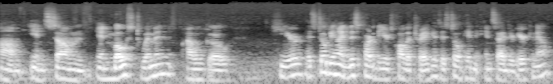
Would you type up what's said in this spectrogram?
Um, in some, in most women, I will go here. It's still behind this part of the ear. It's called a tragus. It's still hidden inside their ear canal.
